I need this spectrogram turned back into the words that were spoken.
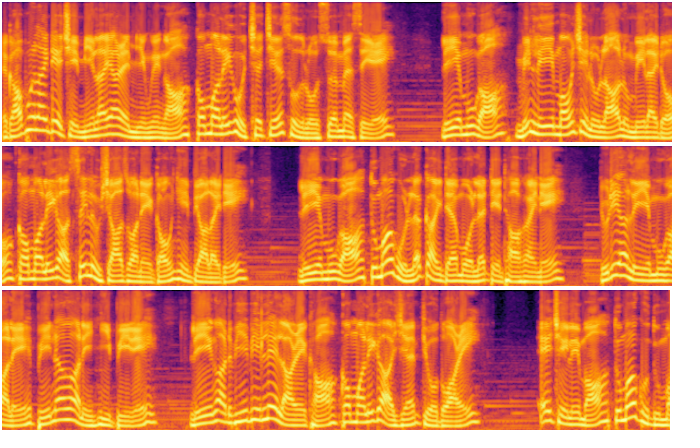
တကားဖွင့်လိုက်တဲ့အချိန်မြင်လိုက်ရတဲ့မြင်ကွင်းကကောင်မလေးကိုချက်ချင်းဆိုသလိုဆွဲမက်စေတယ်လေရင်မှုကမင်းလေရင်မောင်းချင်လို့လားလို့မေးလိုက်တော့ကောင်မလေးကစိတ်လှုပ်ရှားစွာနဲ့ခေါင်းညင်ပြလိုက်တယ်လေရင်မှုကသူမကိုလက်ကင်တန်းပေါ်လက်တင်ထားခိုင်းတယ်ဒုတိယလေရင်မှုကလည်းဘေးနားကနေညှိပေးတယ်လေရင်ကတပြေးပြေးလှည့်လာတဲ့အခါကောင်မလေးကအယမ်းပျော်သွားတယ်အဲ့ချိန်လေးမှာသူမကသူမ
